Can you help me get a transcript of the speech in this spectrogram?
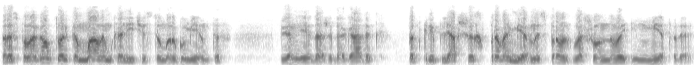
располагал только малым количеством аргументов, вернее даже догадок, подкреплявших правомерность провозглашенного им метода,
